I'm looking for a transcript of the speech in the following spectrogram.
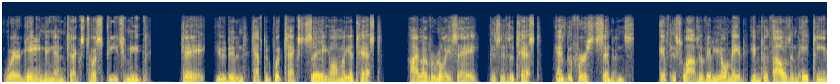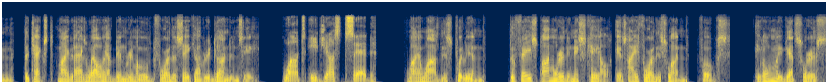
where gaming and text-to-speech meet. Hey, you didn't have to put text saying only a test. I literally say, this is a test, as the first sentence. If this was a video made in 2018, the text might as well have been removed for the sake of redundancy. What he just said. Why was this put in? The facepalm worthiness scale is high for this one, folks. It only gets worse.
